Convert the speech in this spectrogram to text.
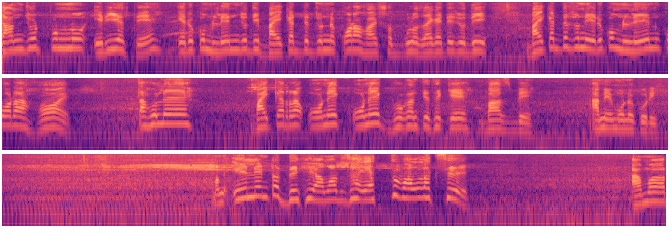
যানজটপূর্ণ এরিয়াতে, এরকম লেন যদি বাইকারদের জন্য করা হয়, সবগুলো জায়গাতে যদি বাইকারদের জন্য এরকম লেন করা হয় তাহলে বাইকাররা অনেক অনেক ভোগান্তি থেকে বাঁচবে, আমি মনে করি। মানে এই লেনটা দেখে আমার যা এত ভালো লাগছে। আমার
